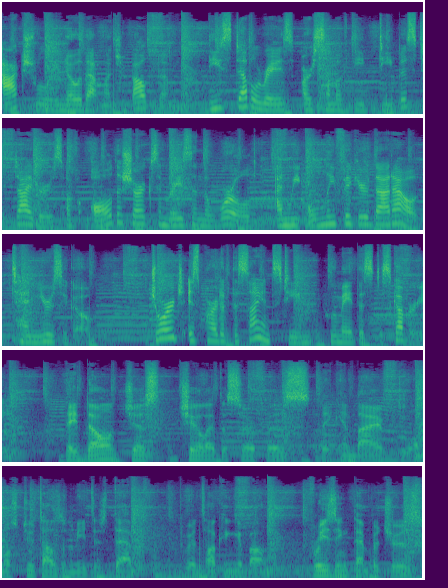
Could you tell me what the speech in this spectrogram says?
actually know that much about them. These devil rays are some of the deepest divers of all the sharks and rays in the world, and we only figured that out 10 years ago. George is part of the science team who made this discovery. They don't just chill at the surface, they can dive to almost 2,000 meters depth. We're talking about freezing temperatures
